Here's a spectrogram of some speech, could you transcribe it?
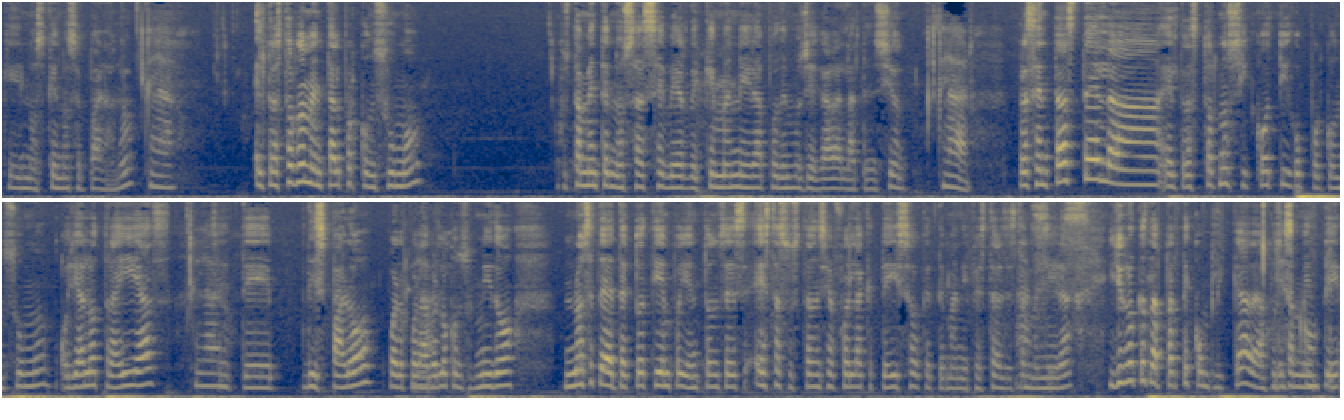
que nos, que nos separa, ¿no? Claro, El trastorno mental por consumo justamente nos hace ver de qué manera podemos llegar a la atención. claro. ¿Presentaste la, el trastorno psicótico por consumo o ya lo traías? Claro. Se te disparó por, por Claro. haberlo consumido, no se te detectó a tiempo y entonces esta sustancia fue la que te hizo que te manifestaras de esta Así manera. es. Y yo creo que es la parte complicada justamente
